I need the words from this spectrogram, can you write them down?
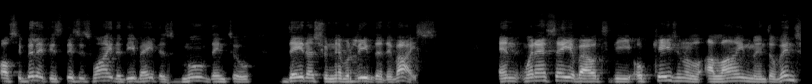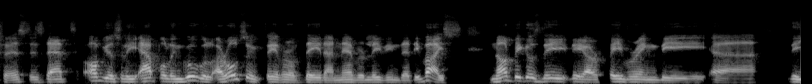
possibilities. This is why the debate has moved into data should never leave the device. And when I say about the occasional alignment of interest, is that obviously Apple and Google are also in favor of data never leaving the device, not because they, they are favoring the, uh, the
